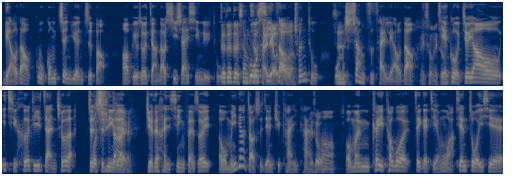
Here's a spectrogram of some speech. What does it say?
聊到故宫镇院之宝哦，比如说讲到《西山行旅图》，对对对，上次才聊到《郭熙早春图》。我们上次才聊到，没错没错，结果就要一起合体展出了，真是令人觉得很兴奋。所以呃，我们一定要找时间去看一看。没错，嗯，我们可以透过这个节目啊，先做一些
